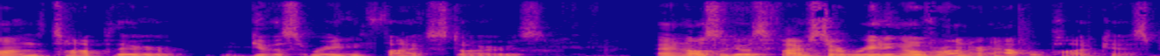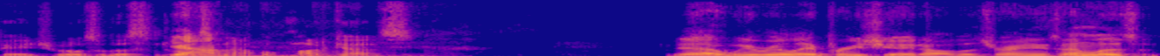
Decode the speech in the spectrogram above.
on the top there. Give us a rating five stars, and also give us a five star rating over on our Apple Podcast page. Those who listen to us on Apple Podcasts. yeah, we really appreciate all those ratings. And listen,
